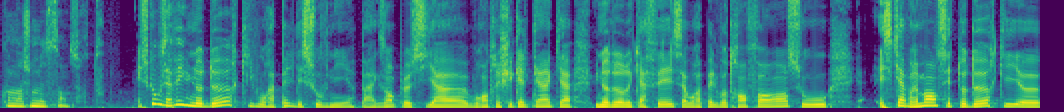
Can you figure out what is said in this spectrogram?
comment je me sens, surtout. Est-ce que vous avez une odeur qui vous rappelle des souvenirs? Par exemple, si vous rentrez chez quelqu'un qui a une odeur de café, ça vous rappelle votre enfance Ou est-ce qu'il y a vraiment cette odeur qui, euh,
